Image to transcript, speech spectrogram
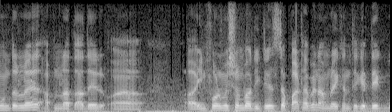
মন্ত্রণালয়ে আপনারা তাদের ইনফরমেশন বা ডিটেলসটা পাঠাবেন আমরা এখান থেকে দেখব।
